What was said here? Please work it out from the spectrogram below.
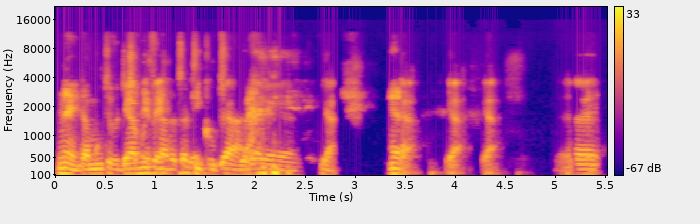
Nee, dan moeten we dus ja, even naar het artikel toe. Ja, ja, ja. ja, ja. ja, ja, ja.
